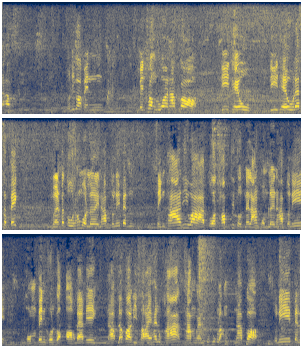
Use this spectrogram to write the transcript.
นะครับ ตัวนี้ก็เป็นเป็นช่องรั้วนะครับ ก็ดีเทลดีเทลและสเปคเหมือนประตูทั้งหมดเลยนะครับ ตัวนี้เป็นสินค้าที่ว่าตัวท็อปที่สุดในร้านผมเลยนะครับ ตัวนี้ ผมเป็นคนบอกออกแบบเองนะครับ แล้วก็ดีไซน์ให้ลูกค้าทำกันทุกๆหลังนะครับ ก็ตัวนี้เป็น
